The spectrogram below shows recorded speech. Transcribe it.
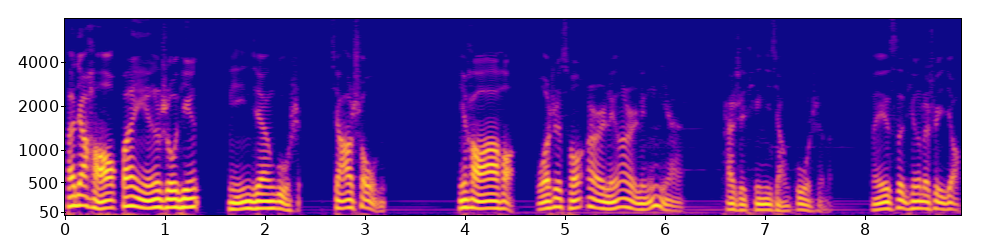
大家好，欢迎收听民间故事加寿命。你好，阿浩，我是从二零二零年开始听你讲故事的，每次听着睡觉，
